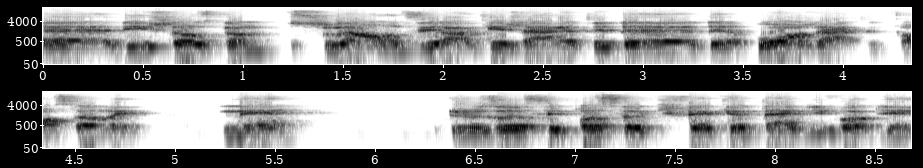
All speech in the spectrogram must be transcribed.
euh, des choses comme souvent on dit ok j'ai arrêté de, de boire, j'ai arrêté de consommer, mais je veux dire, c'est pas ça qui fait que ta vie va bien.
